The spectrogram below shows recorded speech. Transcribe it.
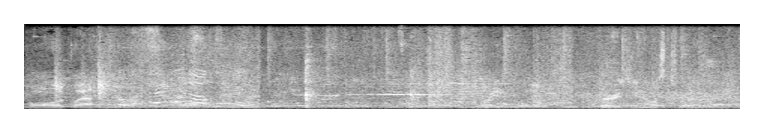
뭐 먹을 거야? Virgin Australia.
